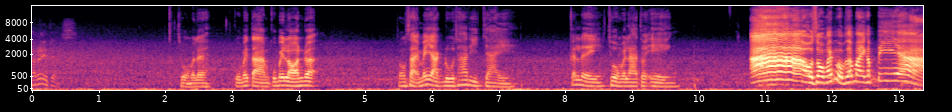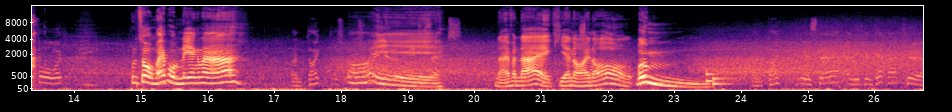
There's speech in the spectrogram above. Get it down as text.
Paredes. ส่งไปเลย กูไม่ตามกูไม่ร้อนด้วย สงสัยไม่อยากดูท่าดีใจ ก็เลยถ่วงเวลาตัวเอง อ้าว ส่งให้ผมทำไมครับเนี่ย คุณส่งมาให้ผมเองนะ Van Dijk does Oi. well to intercept. ไหนฟันได้เคลียร์หน่อยน้องบึ้ม Van Dijk is there and he can get that clear.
